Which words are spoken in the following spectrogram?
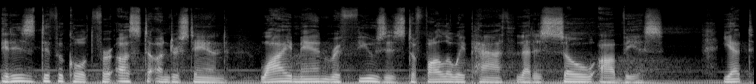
It is difficult for us to understand why man refuses to follow a path that is so obvious, yet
